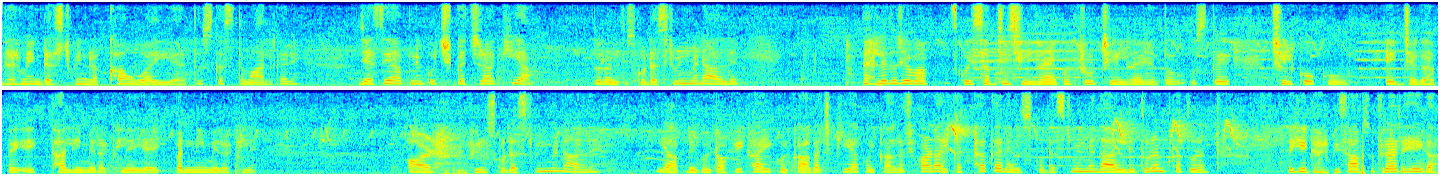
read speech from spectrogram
घर में एक डस्टबिन रखा हुआ ही है तो उसका इस्तेमाल करें। जैसे आपने कुछ कचरा किया, तुरंत उसको डस्टबिन में डाल दें। पहले तो जब आप कोई सब्ज़ी छील रहे हैं, कोई फ्रूट छील रहे हैं तो उसके छिलकों को एक जगह पे एक थाली में रख लें या एक पन्नी में रख लें और फिर उसको डस्टबिन में डाल दें। या आपने कोई टॉफ़ी खाई, कोई कागज़ किया, कोई कागज़ फाड़ा, इकट्ठा करें, उसको डस्टबिन में डाल दें तुरंत का तुरंत। देखिए, घर भी साफ़ सुथरा रहेगा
